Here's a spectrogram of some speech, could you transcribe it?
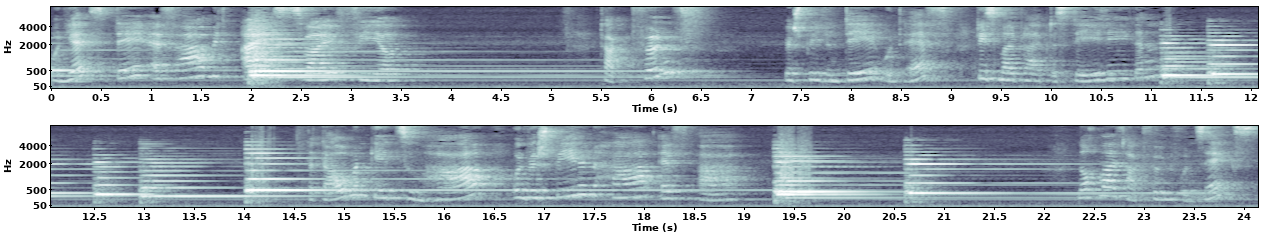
Und jetzt D, F, H mit 1, 2, 4. Takt 5. Wir spielen D und F. Diesmal bleibt es D liegen. Und wir spielen H, F, A. Nochmal Takt 5 und 6.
